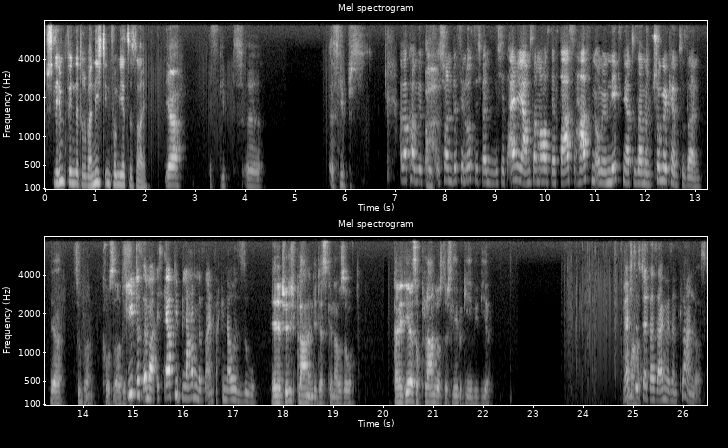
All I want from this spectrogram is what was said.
schlimm finde, darüber nicht informiert zu sein. Ja, es gibt, äh, es gibt, Aber komm, gibt's nicht. Ist schon ein bisschen lustig, wenn sie sich jetzt eine Jahr am Sommerhaus der Stars hassen, um im nächsten Jahr zusammen im Dschungelcamp zu sein. ja, super, Ich großartig. liebe das immer. Ich glaube, die planen das einfach genau so. Ja, natürlich planen die das genauso. Kann nicht jeder so planlos durchs Leben gehen wie wir. Möchtest du etwa sagen, wir sind planlos?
